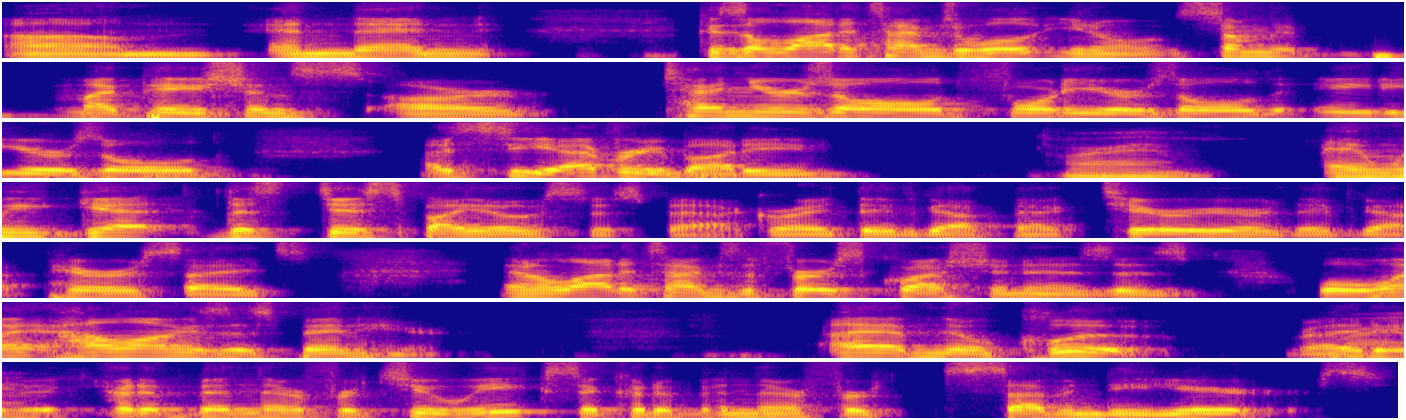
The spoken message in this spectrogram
Um, and then, because a lot of times, we'll, you know, some my patients are 10 years old, 40 years old, 80 years old. I see everybody. Right. and we get this dysbiosis back, right? They've got bacteria, they've got parasites. And a lot of times the first question is, is well, when, how long has this been here? I have no clue, right? right? It could have been there for two weeks. It could have been there for 70 years.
